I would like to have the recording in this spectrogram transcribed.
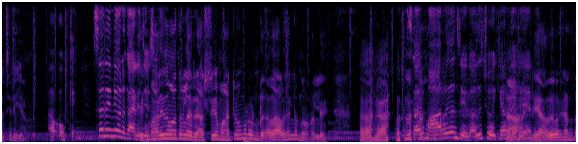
വെച്ചിരിക്കുകയാണ്. ഓക്കെ സർ ഇനി ഒരു കാര്യം പിന്മാറിയത് മാത്രമല്ല രാഷ്ട്രീയ മാറ്റവും കൂടെ ഉണ്ട്. അത് അറിഞ്ഞില്ലെന്ന് തോന്നല്ലേ സർ മാറുകയും ചെയ്തു. അത് ചോദിക്കാൻ അത് വേണ്ട.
